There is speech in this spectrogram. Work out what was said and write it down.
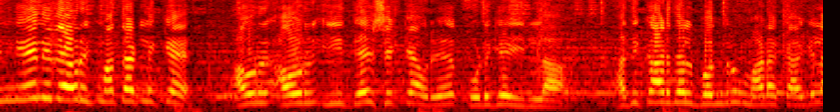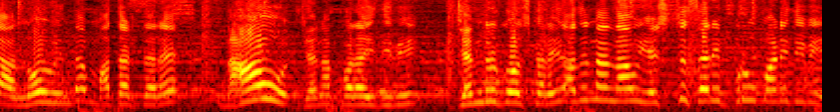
ಇನ್ನೇನಿದೆ ಅವ್ರಿಗೆ ಮಾತಾಡಲಿಕ್ಕೆ? ಅವರು ಅವರು ಈ ದೇಶಕ್ಕೆ ಅವ್ರಿಗೆ ಕೊಡುಗೆ ಇಲ್ಲ. ಅಧಿಕಾರದಲ್ಲಿ ಬಂದರೂ ಮಾಡೋಕ್ಕಾಗಿಲ್ಲ ಆ ನೋವಿಂದ ಮಾತಾಡ್ತಾರೆ. ನಾವು ಜನಪರ ಇದ್ದೀವಿ. ಜನರಿಗೋಸ್ಕರ ಅದನ್ನು ನಾವು ಎಷ್ಟು ಸರಿ ಪ್ರೂವ್ ಮಾಡಿದ್ದೀವಿ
